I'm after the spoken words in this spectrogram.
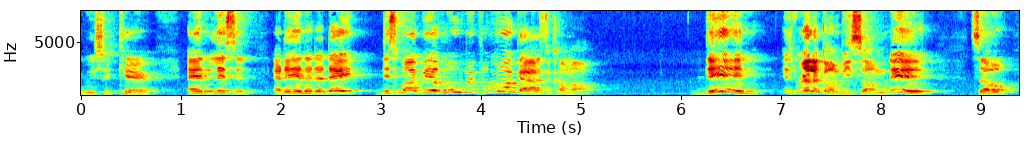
we should care. And listen, at the end of the day, this might be a movement for more guys to come out. Then it's really gonna be something then. So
